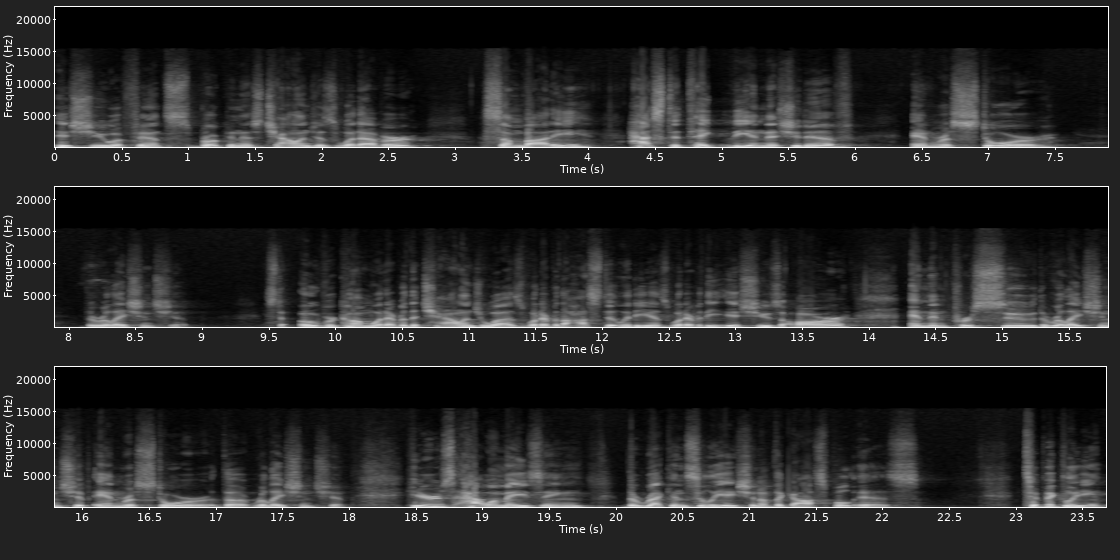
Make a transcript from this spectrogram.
issue, offense, brokenness, challenges, whatever, somebody has to take the initiative and restore the relationship. To overcome whatever the challenge was, whatever the hostility is, whatever the issues are, and then pursue the relationship and restore the relationship. Here's how amazing the reconciliation of the gospel is. Typically,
